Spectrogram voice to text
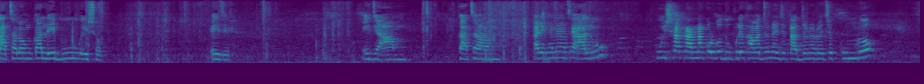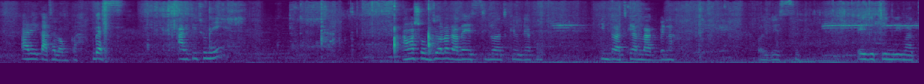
কাঁচা লঙ্কা লেবু এইসব। এই যে এই যে আম কাঁচা আম। আর এখানে আছে আলু। পুঁই শাক রান্না করব দুপুরে খাওয়ার জন্য, এই যে তার জন্য রয়েছে কুমড়ো আর এই কাঁচা লঙ্কা। ব্যাস, আর কিছু নেই। আমার সবজিওয়ালা দাদা এসেছিল আজকে, ওই দেখো। কিন্তু আজকে আর লাগবে না। ওই এসছে। এই যে চিংড়ি মাছ।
